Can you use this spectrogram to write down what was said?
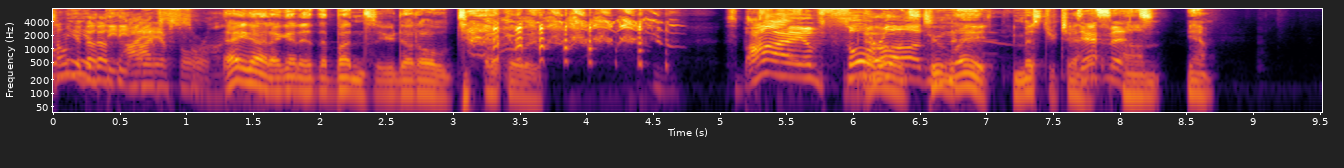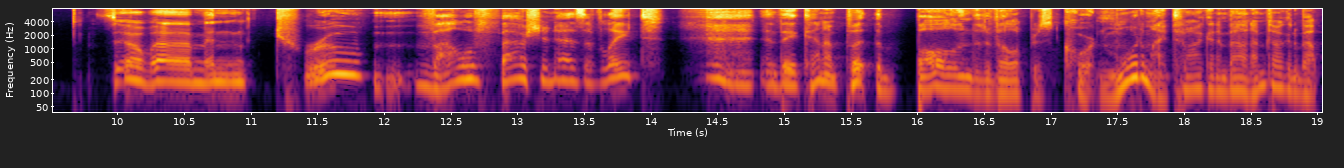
tell, me about, the Eye of Sauron. Hang on, I got to hit the button so you're not all echoey. Eye of Sauron. no, it's too late. You missed your chance. Damn it. Um, yeah. So, um, in true Valve fashion as of late, they kind of put the ball in the developer's court. And what am I talking about? I'm talking about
